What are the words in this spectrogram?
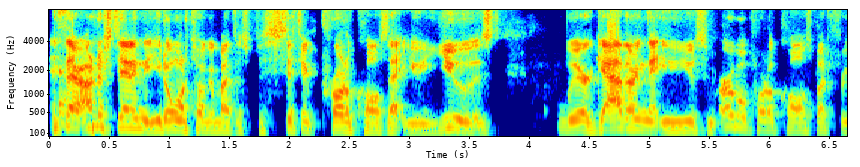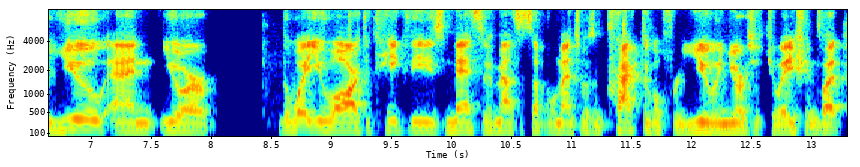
And Sarah, understanding that you don't want to talk about the specific protocols that you used, we're gathering that you use some herbal protocols, but for you and your the way you are to take these massive amounts of supplements wasn't practical for you in your situation. But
